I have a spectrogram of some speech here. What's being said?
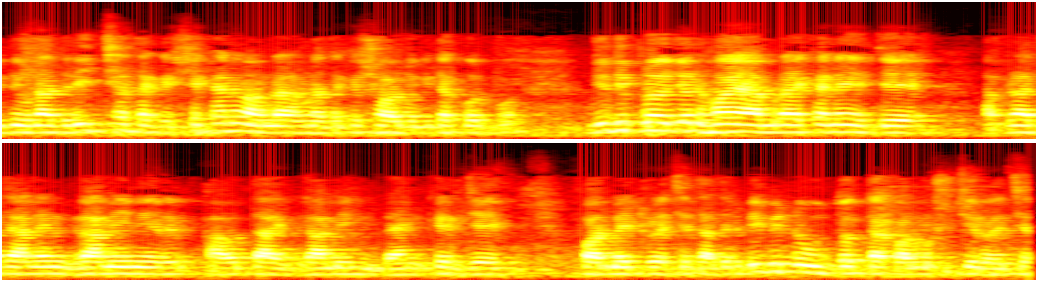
যদি ওনাদের ইচ্ছা থাকে, সেখানেও আমরা ওনাদেরকে সহযোগিতা করব। যদি প্রয়োজন হয়, আমরা এখানে যে আপনারা জানেন গ্রামীণের আওতায় গ্রামীণ ব্যাংকের যে ফরম্যাট রয়েছে, তাদের বিভিন্ন উদ্যোক্তা কর্মসূচি রয়েছে,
